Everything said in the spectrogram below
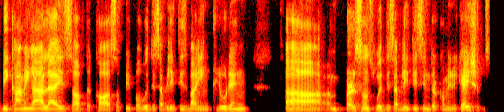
becoming allies of the cause of people with disabilities by including uh, persons with disabilities in their communications.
